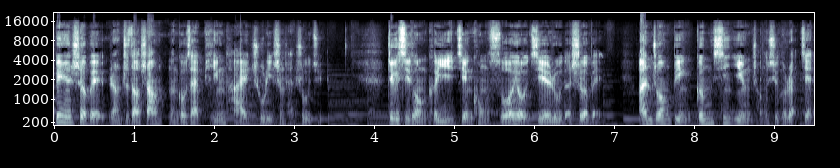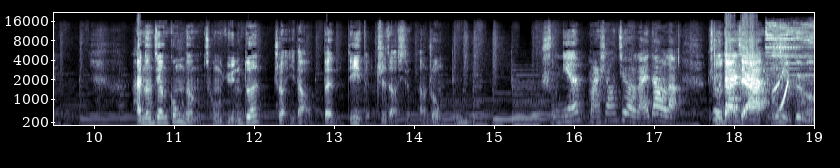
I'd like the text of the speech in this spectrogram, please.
边缘设备让制造商能够在平台处理生产数据，这个系统可以监控所有接入的设备，安装并更新应用程序和软件，还能将功能从云端转移到本地的制造系统当中。鼠年马上就要来到了，祝大家鼠你最萌，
